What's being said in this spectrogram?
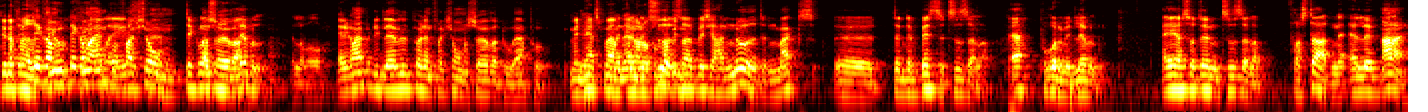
Det er derfor, Det, det, kommer, det kommer an på fraktionen det kommer også på server. level, eller hvad? Ja, det kommer an på dit level på den fraktion og server, du er på. Men her spørger Men, man, men når det du kommer op det så, at hvis jeg har nået den max, øh, den, den bedste tidsalder, Ja. på grund af mit level, er jeg så den tidsalder fra starten af alle... Nej, nej.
